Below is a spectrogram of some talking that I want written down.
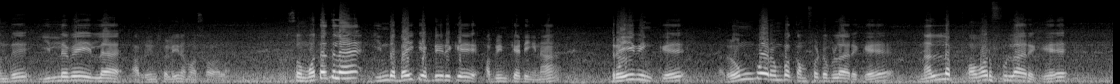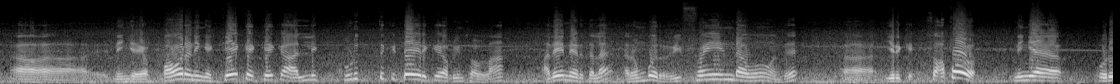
வந்து இல்லவே இல்லை அப்படின்னு சொல்லி நம்ம சொல்லலாம். ஸோ மொத்தத்தில் இந்த பைக் எப்படி இருக்குது அப்படின்னு கேட்டிங்கன்னா டிரைவிங்க்கு ரொம்ப ரொம்ப கம்ஃபர்டபுளாக இருக்குது நல்ல பவர்ஃபுல்லாக இருக்குது நீங்கள் பவரை நீங்கள் கேட்க கேட்க அள்ளி கொடுத்துக்கிட்டே இருக்குது அப்படின்னு சொல்லலாம். அதே நேரத்தில் ரொம்ப ரிஃபைன்டாகவும் வந்து இருக்குது ஸோ அப்போது நீங்கள் ஒரு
